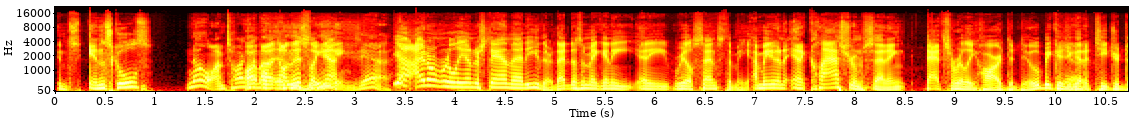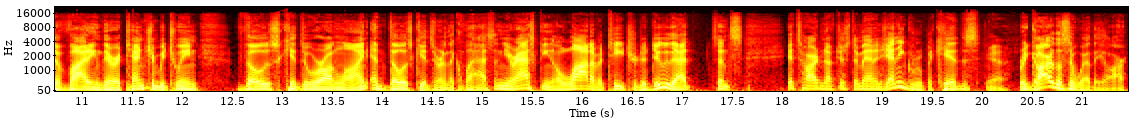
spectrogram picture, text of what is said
In, in schools? No, I'm talking Oh, about in this, like, yeah. meetings. Yeah. Yeah, I don't really understand that either. That doesn't make any any real sense to me. I mean, in, in a classroom setting, that's really hard to do because you Yeah. got a teacher dividing their attention between those kids who are online and those kids who are in the class, and you're asking a lot of a teacher to do that since it's hard enough just to manage any group of kids, Yeah. regardless of where they are.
